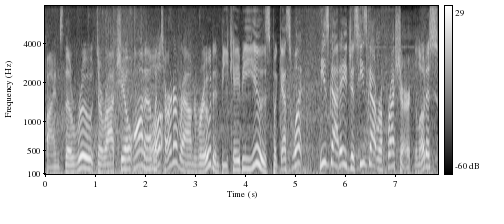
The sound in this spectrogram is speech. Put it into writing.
finds the root, Dyrachyo on him, Oh. a turnaround root, and BKB used. But guess what? He's got Aegis, he's got Refresher. The Lotus,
